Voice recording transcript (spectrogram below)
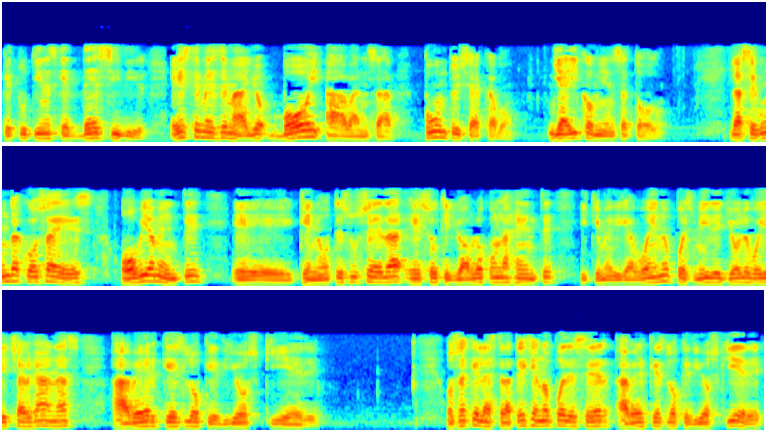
que tú tienes que decidir. Este mes de mayo voy a avanzar. Punto y se acabó. Y ahí comienza todo. La segunda cosa es, obviamente, eh, que no te suceda eso que yo hablo con la gente y que me diga, bueno, pues mire, yo le voy a echar ganas a ver qué es lo que Dios quiere. O sea que la estrategia no puede ser a ver qué es lo que Dios quiere.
